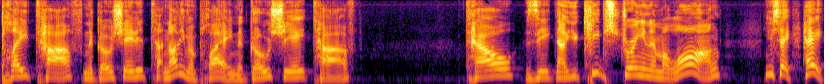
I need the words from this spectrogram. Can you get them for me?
played tough, negotiated, t- not even play, negotiate tough. Tell Zeke. Now you keep stringing him along. You say, "Hey,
